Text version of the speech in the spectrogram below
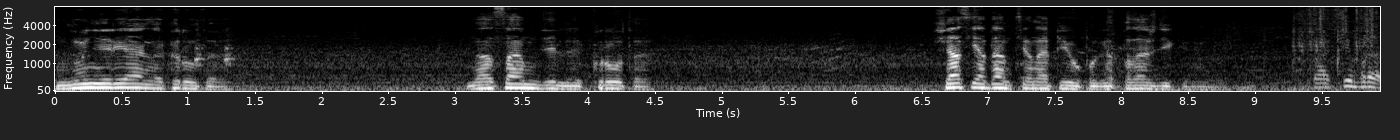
Ну нереально круто. На самом деле круто. Сейчас я дам тебе на пиво, подожди-ка немного. Спасибо, брат.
